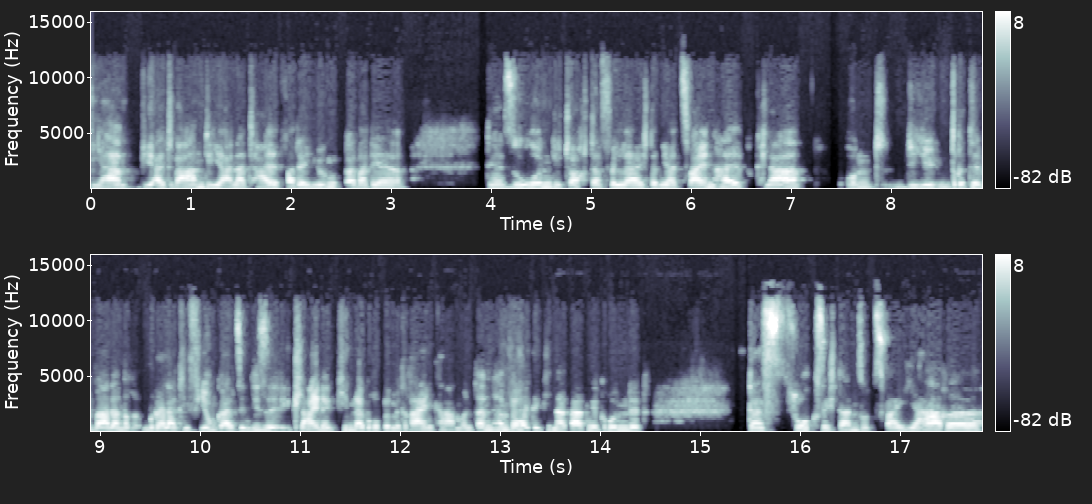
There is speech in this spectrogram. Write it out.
ja, wie alt waren die? Anderthalb war der Jüng, war der, der Sohn, die Tochter vielleicht dann ja zweieinhalb, klar. Und die dritte war dann relativ jung, als in diese kleine Kindergruppe mit reinkam. Und dann haben wir halt den Kindergarten gegründet. Das zog sich dann so zwei Jahre,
